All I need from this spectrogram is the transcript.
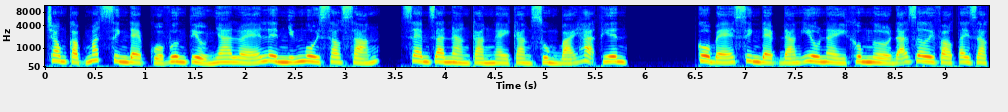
Trong cặp mắt xinh đẹp của Vương Tiểu Nha lóe lên những ngôi sao sáng, xem ra nàng càng ngày càng sùng bái Hạ Thiên. Cô bé xinh đẹp đáng yêu này không ngờ đã rơi vào tay giặc,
